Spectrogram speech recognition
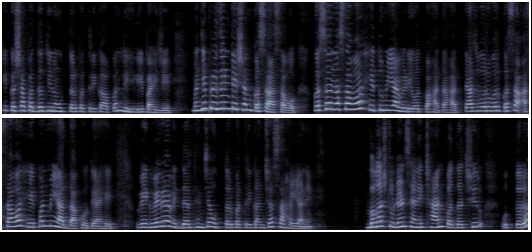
की कशा पद्धतीनं उत्तरपत्रिका आपण लिहिली पाहिजे. म्हणजे प्रेझेंटेशन कसं असावं? कसं नसावं हे तुम्ही या व्हिडिओत पाहत आहात. त्याचबरोबर कसं असावं हे पण मी यात दाखवते आहे. वेगवेगळ्या विद्यार्थ्यांच्या उत्तरपत्रिकांच्या सहाय्याने. बघा स्टुडंट्स याने छान पद्धतशीर उत्तरं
